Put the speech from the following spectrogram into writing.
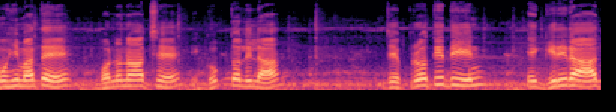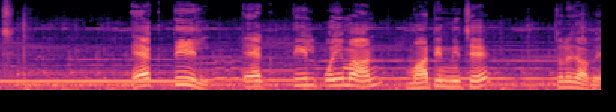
মহিমাতে বর্ণনা আছে গুপ্ত লীলা যে প্রতিদিন এই গিরিরাজ এক তিল এক তিল পরিমাণ মাটির নিচে চলে যাবে।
